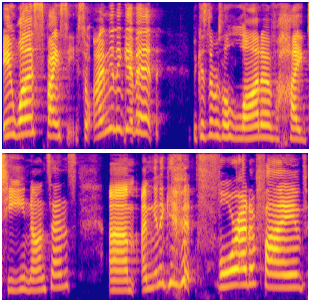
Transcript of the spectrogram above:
it was spicy so i'm gonna give it because there was a lot of high tea nonsense um i'm gonna give it four out of five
